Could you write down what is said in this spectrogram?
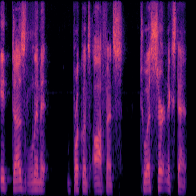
it does limit Brooklyn's offense to a certain extent,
